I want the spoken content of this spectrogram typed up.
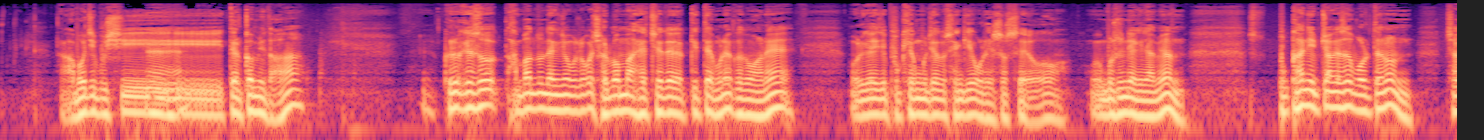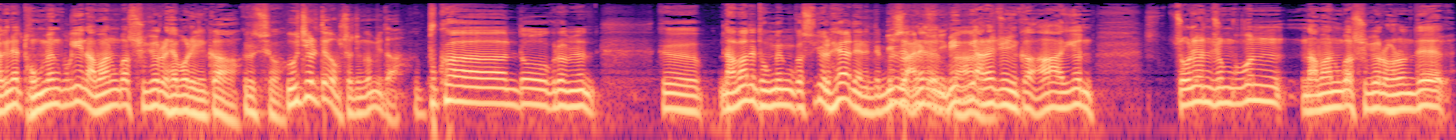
아버지 부시 네. 될 겁니다. 그렇게 해서 한반도 냉전 구조가 절반만 해체됐기 때문에 그동안에 우리가 이제 북핵 문제도 생기고 그랬었어요. 무슨 얘기냐면 북한 입장에서 볼 때는 자기네 동맹국이 남한과 수교를 해버리니까 그렇죠. 의지할 데가 없어진 겁니다. 북한도 그러면 그 남한의 동맹국과 수교를 해야 되는데 미국이 안 해주니까. 미국이 안 해주니까 아 이건 소련 중국은 남한과 수교를 하는데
